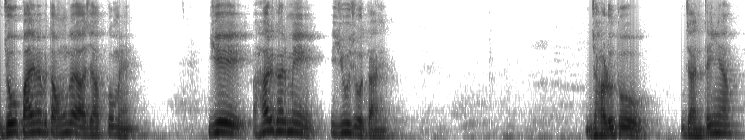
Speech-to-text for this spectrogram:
जो उपाय मैं बताऊँगा आज आपको मैं, ये हर घर में यूज़ होता है। झाड़ू तो जानते ही हैं आप।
